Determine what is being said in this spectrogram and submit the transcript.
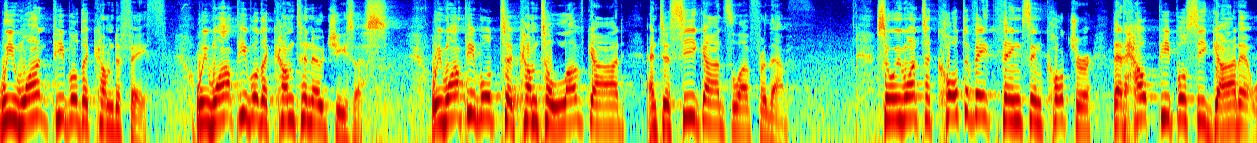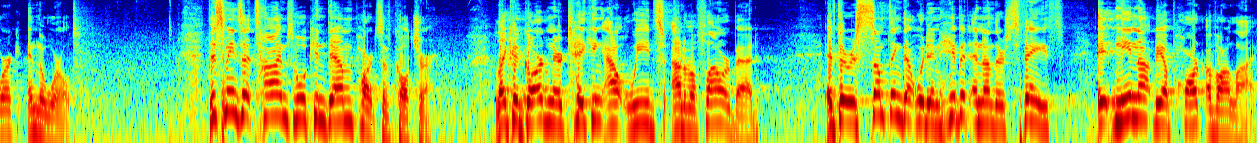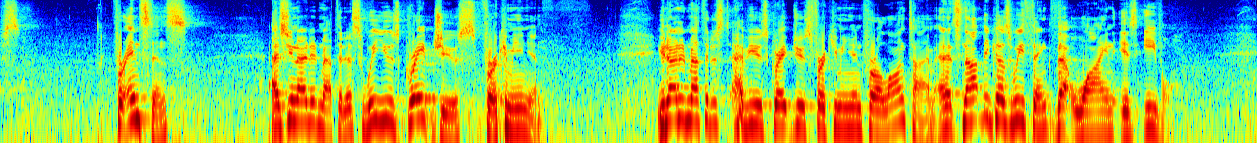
We want people to come to faith. We want people to come to know Jesus. We want people to come to love God and to see God's love for them. So we want to cultivate things in culture that help people see God at work in the world. This means at times we'll condemn parts of culture, like a gardener taking out weeds out of a flower bed. If there is something that would inhibit another's faith, it need not be a part of our lives. For instance, as United Methodists, we use grape juice for communion. United Methodists have used grape juice for communion for a long time, and it's not because we think that wine is evil.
